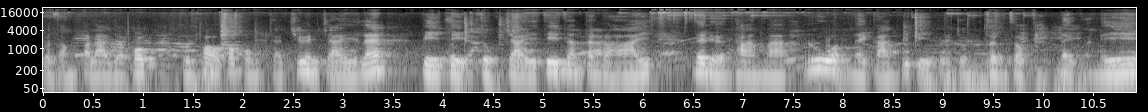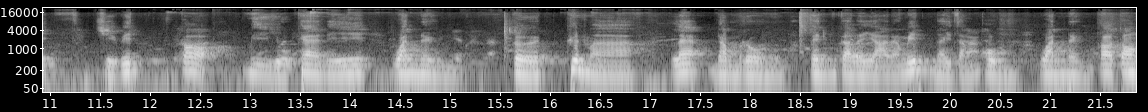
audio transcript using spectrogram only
ประสัมปรายภพคุณพ่อก็คงจะชื่นใจและปีติสุขใจที่ท่านทั้งหลาย ได้เดินทางมาร่วมในการพิธีประชุมเพลิงศพในวันนี้ ชีวิตก็มีอยู่แค่นี้ วันหนึ่งเกิดขึ้นมาและดำรงเป็นกัลยาณมิตรในสังคม วันหนึ่งก็ต้อง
